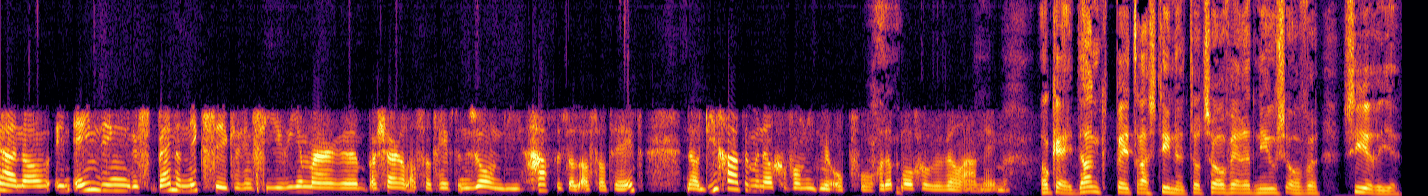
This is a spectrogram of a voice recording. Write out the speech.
Ja, nou, in één ding, er is bijna niks zeker in Syrië, maar eh, Bashar al-Assad heeft een zoon die Hafez al-Assad heet. Nou, die gaat hem in elk geval niet meer opvolgen. Dat mogen we wel aannemen. Oké, dank Petra Stine. Tot zover het nieuws over Syrië.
